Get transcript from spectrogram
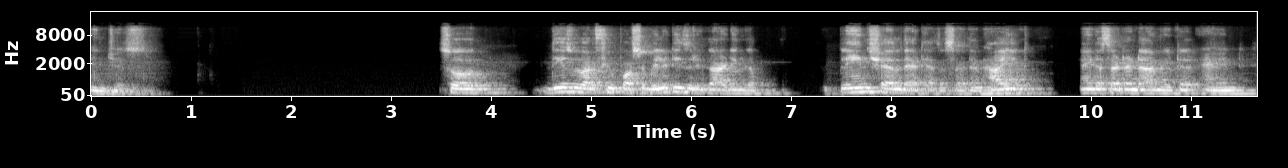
inches. So these were a few possibilities regarding a plain shell that has a certain height and a certain diameter and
